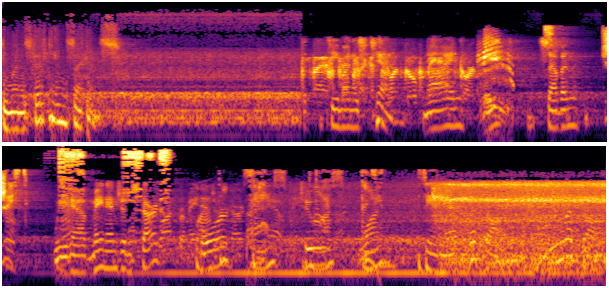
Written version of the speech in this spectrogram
T minus 15 seconds. T minus 10, 9, 8, 7. шесть, We have main engine start. Four, two, one, zero. and liftoff. Liftoff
